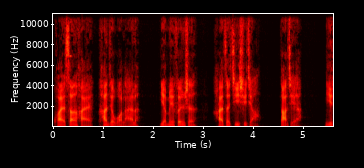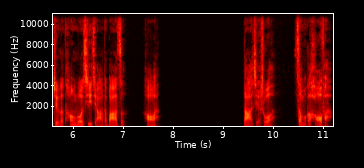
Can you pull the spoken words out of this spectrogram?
蒯三海看见我来了，也没分神，还在继续讲：“大姐。”你这个藤萝戏甲的八字好啊！大姐说：“怎么个好法？”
